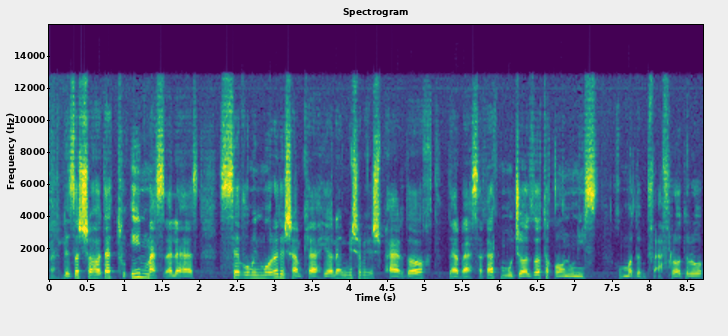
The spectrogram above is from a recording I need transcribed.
بله. لذا شهادت تو این مسئله هست. سومین موردش هم که احیانا میشه بهش پرداخت در بحث قتل مجازات قانونی است. خب ما افراد رو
